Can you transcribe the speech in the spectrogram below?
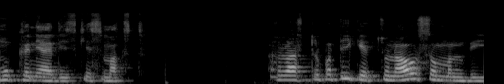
मुख्य न्यायाधीश के समक्ष। राष्ट्रपति के चुनाव संबंधी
